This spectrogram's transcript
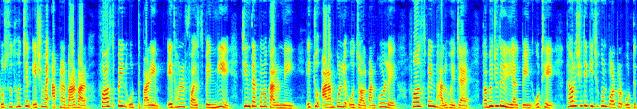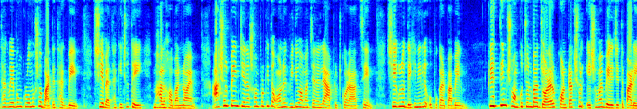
প্রস্তুত হচ্ছেন, এ সময় আপনার বারবার ফলস পেইন উঠতে পারে। এ ধরনের ফলস পেইন নিয়ে চিন্তার কোনো কারণ নেই। একটু আরাম করলে ও জলপান করলে ফলস পেইন ভালো হয়ে যায়। তবে যদি রিয়াল পেইন ওঠে, তাহলে সেটি কিছুক্ষণ পরপর উঠতে থাকবে এবং ক্রমশ বাড়তে থাকবে। সে ব্যথা কিছুতেই ভালো হবার নয়। আসল পেইন চেনা সম্পর্কিত অনেক ভিডিও আমার চ্যানেলে আপলোড করা আছে। সেগুলো দেখে নিলে উপকার পাবেন। কৃত্রিম সংকোচন বা জরায়ুর কন্ট্রাকশন এ সময় বেড়ে যেতে পারে।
